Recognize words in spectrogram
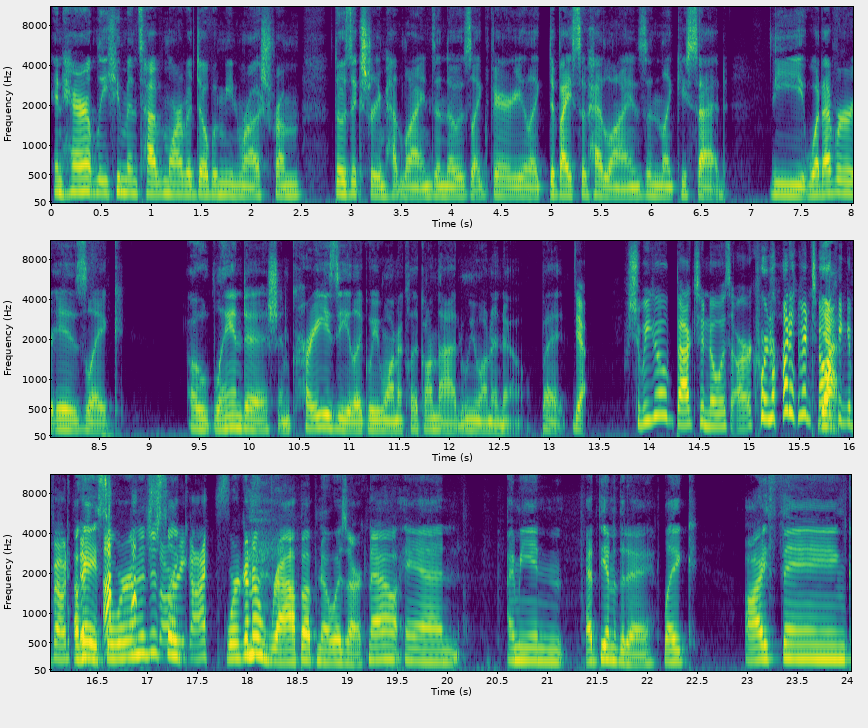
inherently humans have more of a dopamine rush from those extreme headlines and those like very like divisive headlines and like you said the whatever is like outlandish and crazy like we want to click on that and we want to know but yeah. Should we go back to Noah's Ark? We're not even Yeah. talking about it. okay so we're gonna just Sorry, like guys. we're gonna wrap up noah's ark now and i mean at the end of the day like i think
